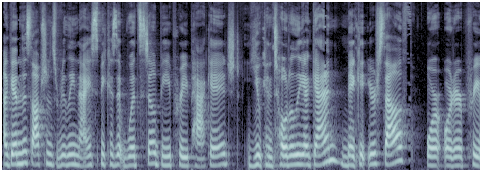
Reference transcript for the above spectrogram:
Again, this option is really nice because it would still be pre-packaged. You can totally, again, make it yourself or order pre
